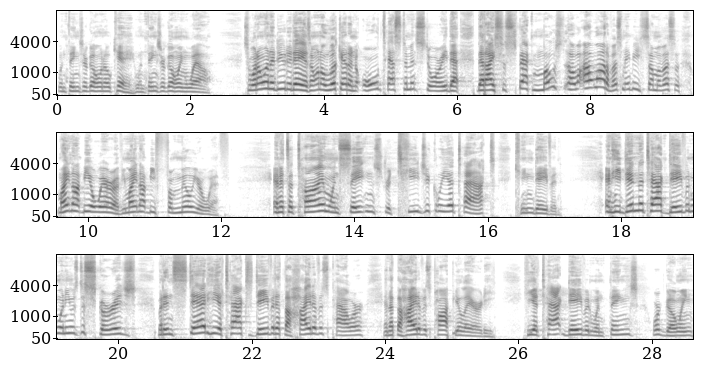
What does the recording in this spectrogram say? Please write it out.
when things are going okay, when things are going well. So, what I want to do today is I want to look at an Old Testament story that, that I suspect most, a lot of us, maybe some of us, might not be aware of, you might not be familiar with. And it's a time when Satan strategically attacked King David. And he didn't attack David when he was discouraged, but instead he attacks David at the height of his power and at the height of his popularity. He attacked David when things were going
